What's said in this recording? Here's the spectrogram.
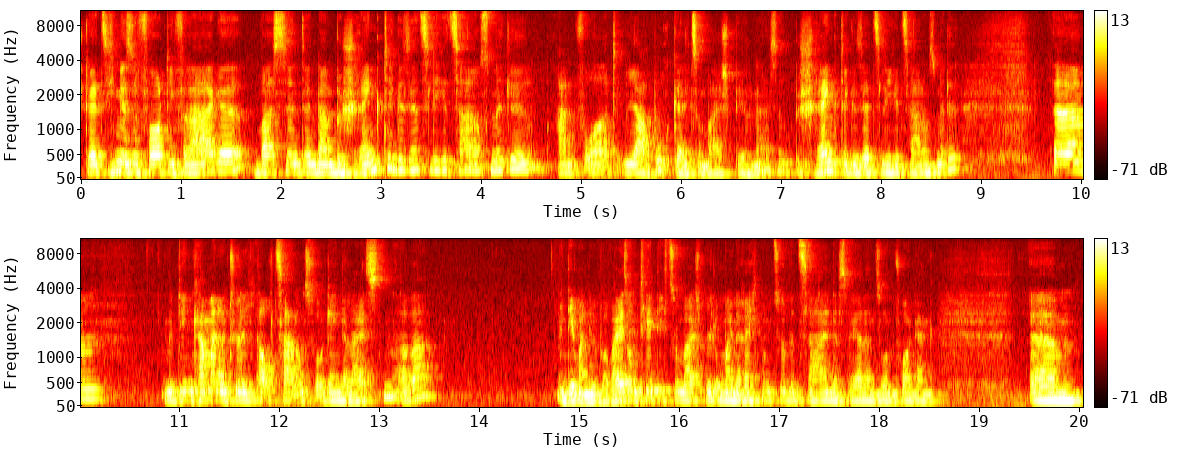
Stellt sich mir sofort die Frage, was sind denn dann beschränkte gesetzliche Zahlungsmittel? Antwort, ja, Buchgeld zum Beispiel. Ne? Das sind beschränkte gesetzliche Zahlungsmittel. Ähm, mit denen kann man natürlich auch Zahlungsvorgänge leisten, aber indem man eine Überweisung tätigt, zum Beispiel, um eine Rechnung zu bezahlen, das wäre dann so ein Vorgang. Ähm,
